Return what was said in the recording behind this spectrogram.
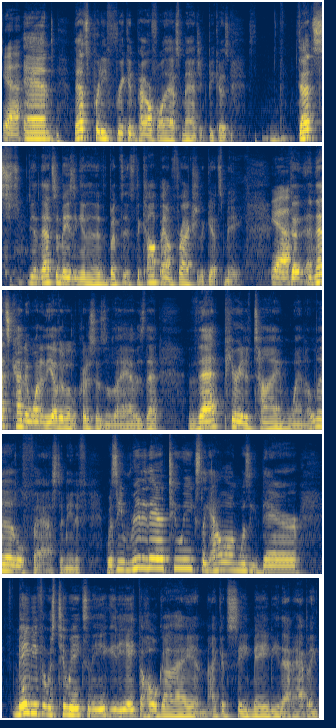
Yeah. And that's pretty freaking powerful ass magic because that's yeah, that's amazing. In but it's the compound fracture that gets me. Yeah. that, and that's kind of one of the other little criticisms I have is that that period of time went a little fast. I mean, if was he really there two weeks? Like, how long was he there? Maybe if it was two weeks and he he ate the whole guy, and I could see maybe that happening.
